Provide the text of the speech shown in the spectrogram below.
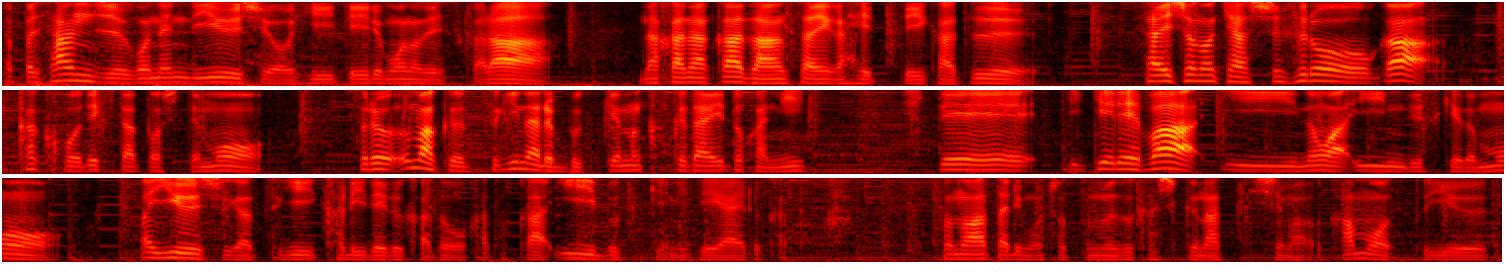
やっぱり35年で融資を引いているものですからなかなか残債が減っていかず最初のキャッシュフローが確保できたとしてもそれをうまく次なる物件の拡大とかにしていければいいのはいいんですけども、まあ、融資が次借りれるかどうかとかいい物件に出会えるかとかその辺りもちょっと難しくなってしまうかもというと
